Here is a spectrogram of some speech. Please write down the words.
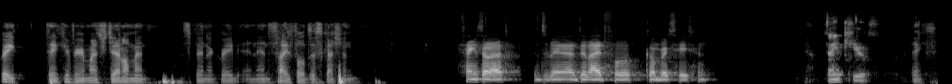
Great. Thank you very much, gentlemen. It's been a great and insightful discussion. Thanks a lot. It's been a delightful conversation. Yeah, thank you. Thanks.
